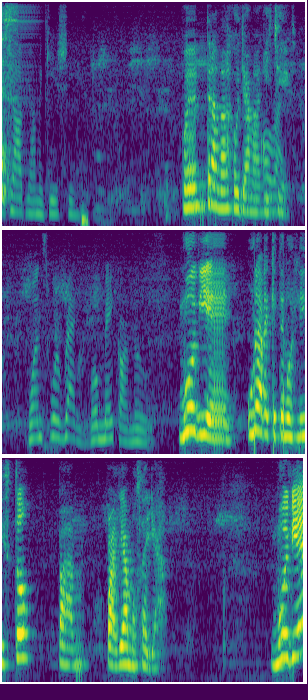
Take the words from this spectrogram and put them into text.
es. Yamagishi. Buen trabajo, All Yamagichi. right. Once we're ready, we'll make our move. Muy bien. Una vez que estemos listos, vayamos allá. Muy bien.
